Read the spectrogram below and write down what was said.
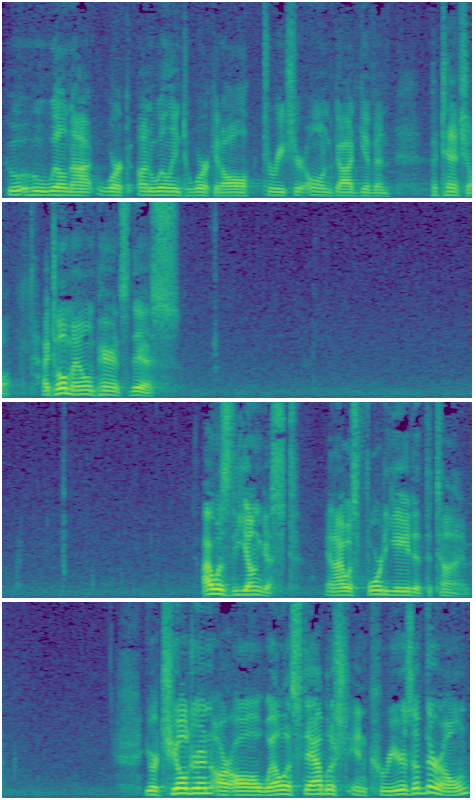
who, who will not work, unwilling to work at all to reach their own God given potential. I told my own parents this. I was the youngest, and I was 48 at the time. Your children are all well established in careers of their own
